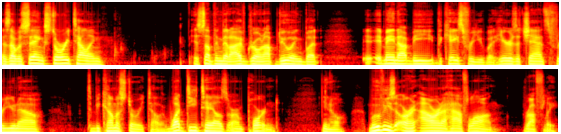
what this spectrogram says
As I was saying, storytelling is something that I've grown up doing, but it, may not be the case for you. But here's a chance for you now to become a storyteller. What details are important? You know, movies are an hour and a half long, roughly.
